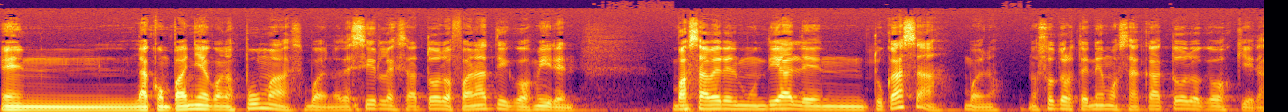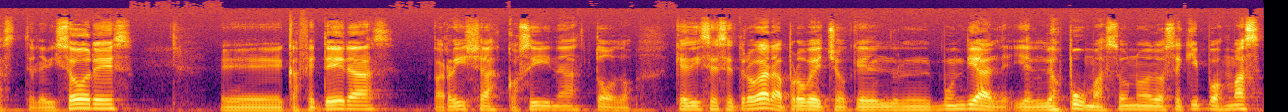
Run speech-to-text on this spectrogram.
en la compañía con los Pumas? Bueno, decirles a todos los fanáticos, miren, ¿Vas a ver el mundial en tu casa? Bueno, nosotros tenemos acá todo lo que vos quieras, televisores, eh, cafeteras, parrillas, cocinas, todo. ¿Qué dice Cetrogar? Aprovecho que el mundial y los Pumas son uno de los equipos más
